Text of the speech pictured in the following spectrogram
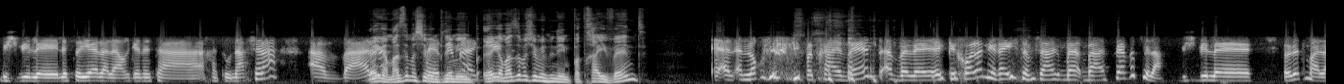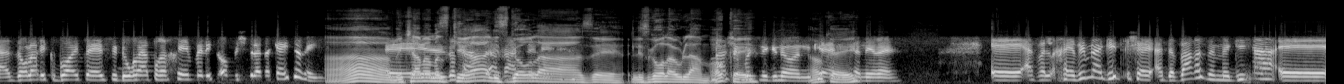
בשביל אה, לסייע לה לארגן את החתונה שלה, אבל... רגע, מה זה משאבים פנימיים? להגיד... רגע, מה זה משאבים פנימיים? פתחה איבנט? אני, אני לא חושבת שהיא פתחה איבנט, אבל uh, ככל הנראה היא השתמשה בצוות שלה בשביל... Uh, לא יודעת מה, לעזור לה לקבוע את סידורי הפרחים ולטעום בשבילה את הקייטרינג. אה, ביקשה מהמזכירה לסגור לה אולם, אוקיי. משהו בסגנון, כן, אוקיי. כנראה. אה, אבל חייבים להגיד שהדבר הזה מגיע אה,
